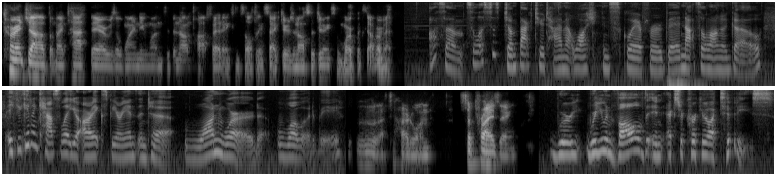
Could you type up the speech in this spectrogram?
current job, but my path there was a winding one to the nonprofit and consulting sectors and also doing some work with government. Awesome. So let's just jump back to your time at Washington Square for a bit, not so long ago. If you could encapsulate your RA experience into one word, what would it be? Ooh, that's a hard one. Surprising. Were were you involved in extracurricular activities?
